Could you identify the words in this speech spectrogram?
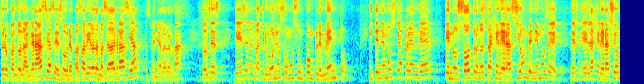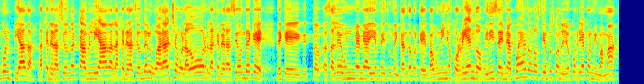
Pero cuando la gracia se sobrepasaba y era demasiada gracia, pues venía la verdad. Entonces, ¿qué es en el matrimonio? Somos un complemento. Y tenemos que aprender que nosotros, nuestra generación, venimos de, eh, la generación golpeada, la generación cableada, la generación del guarache volador, la generación de que, de que, sale un meme ahí en Facebook, me encanta porque va un niño corriendo y dice, me acuerdo los tiempos cuando yo corría con mi mamá,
